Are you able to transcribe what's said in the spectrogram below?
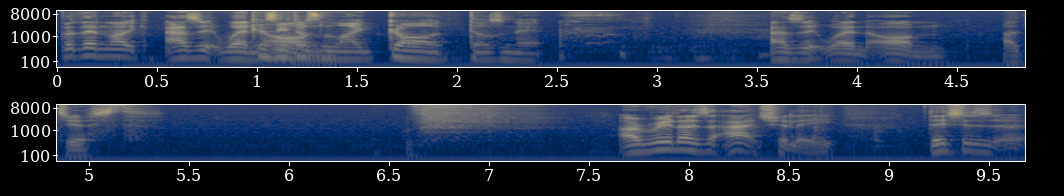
but then, like as it went on. Because he doesn't like God, doesn't it? as it went on, I just I realised that actually this is uh,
